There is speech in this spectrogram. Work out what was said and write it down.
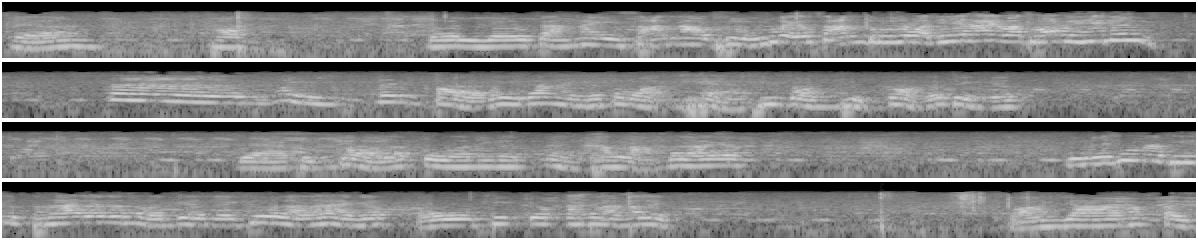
เหลือทอมเดินเร็วจะให้สันเอาถึงด้วยครับสันดูจังหวะนี้ให้มาทอมอีกทีนึงไม่เล่นต่อไม่ได้ครับจังหวะแขนที่บอลถึงก่อนก็จริงครับแย่ถึงก่อนแล้วตัวนี้ก็แหม่ทันหลังไปแล้วครับ อยู่ในช่วงนาทีสุดท้ายแล้วก็สำหรับเกมในครึ่งเวลาแรกครับโอ้คิกยกพัฒนาคันเล็กวางยาครับตึก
